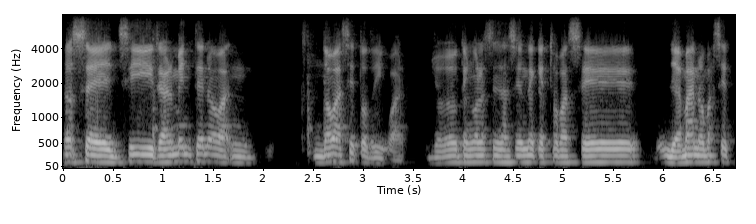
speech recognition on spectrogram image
no sé, sí, realmente no va, no va a ser todo igual. Yo tengo la sensación de que esto va a ser, además no va a ser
